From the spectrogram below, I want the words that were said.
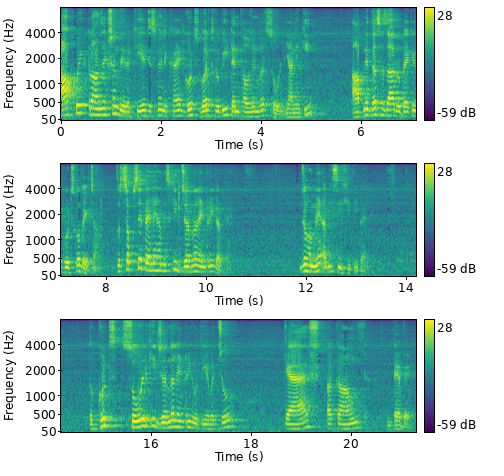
आपको एक ट्रांजैक्शन दे रखी है जिसमें लिखा है goods worth rupee ten thousand were sold यानी कि आपने दस हज़ार रुपए के गुड्स को बेचा। तो सबसे पहले हम इसकी जर्नल एंट्री करते हैं, जो हमने अभी सीखी थी पहले। तो गुड्स सोल्ड की जर्नल एंट्री होती है बच्चों, cash account debit.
